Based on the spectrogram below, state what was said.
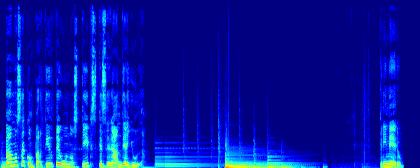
vamos a compartirte unos tips que serán de ayuda. Primero,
